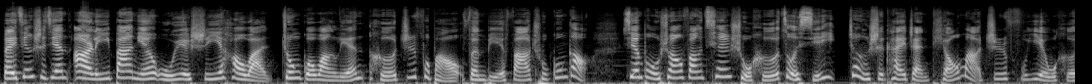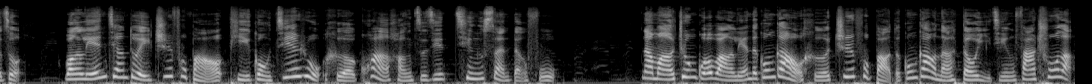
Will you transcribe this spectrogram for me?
北京时间二零一八年五月十一号晚，中国网联和支付宝分别发出公告，宣布双方签署合作协议，正式开展条码支付业务合作。网联将对支付宝提供接入和跨行资金清算等服务。那么，中国网联的公告和支付宝的公告呢，都已经发出了。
